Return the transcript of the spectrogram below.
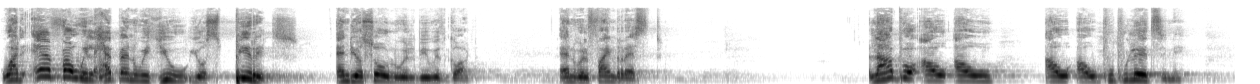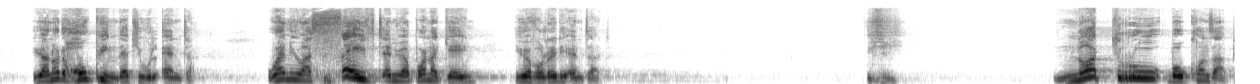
whatever will happen with you, your spirit and your soul will be with God and will find rest. Lapho aw aw aw awuphuphulethi ne. You are not hoping that you will enter. When you are saved and you are born again, you have already entered. Not through Bokonzapi.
